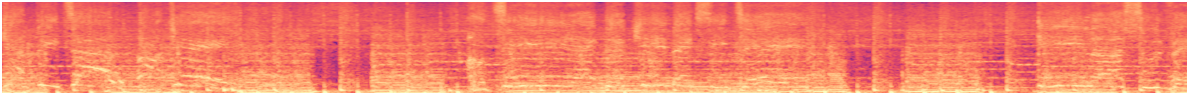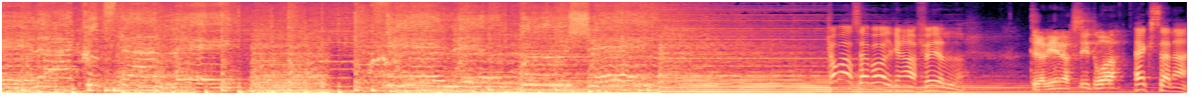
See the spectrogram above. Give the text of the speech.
Capital Comment ça va, le grand fil? Très bien, merci, toi? Excellent.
